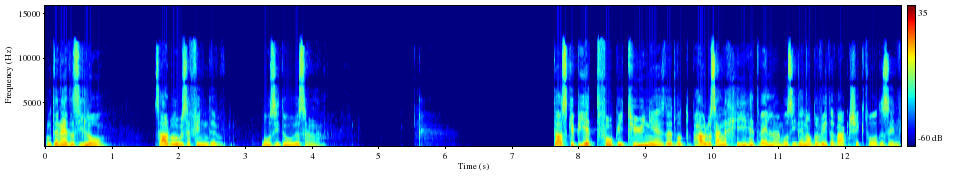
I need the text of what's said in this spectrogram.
Und dann hat er sie selber herausfinden, wo sie durch sollen. Das Gebiet von Bithynien, dort, wo Paulus eigentlich hin wollte, wo sie dann aber wieder weggeschickt worden sind,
